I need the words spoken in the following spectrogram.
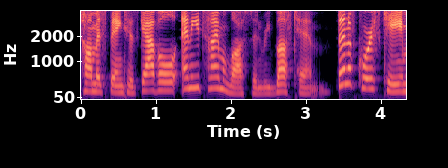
Thomas banged his gavel anytime Lawson rebuffed him. Then, of course, came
